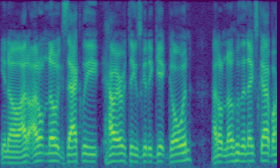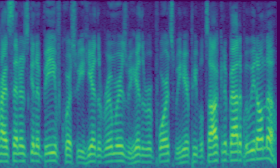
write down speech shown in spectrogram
You know, I I don't know exactly how everything's going to get going. I don't know who the next guy behind center is going to be. Of course, we hear the rumors, we hear the reports, we hear people talking about it, but we don't know.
